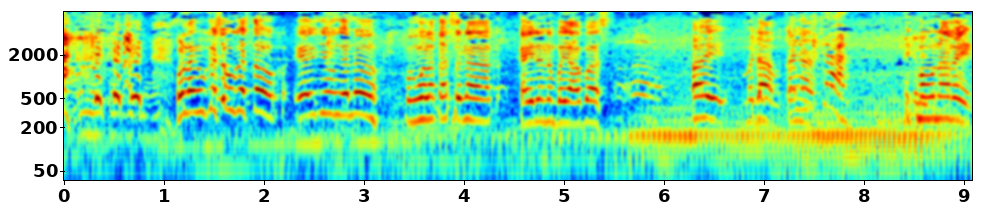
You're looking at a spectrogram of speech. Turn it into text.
Walang ugas-ugas to. Yan yung ano, pangmalakasan na kainan ng bayabas. Ay, madam, tanga. Tikman mo na rin.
